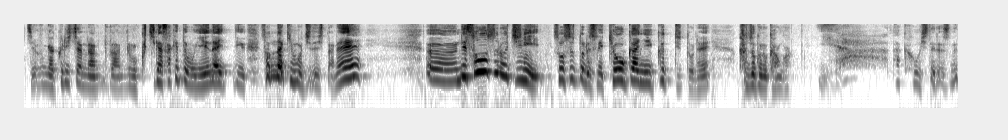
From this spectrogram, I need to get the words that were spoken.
自分がクリスチャンなんてなんても口が裂けても言えないっていうそんな気持ちでしたね。うんでそうするうちにそうするとですね教会に行くっていうとね家族の顔が嫌な顔してですね。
